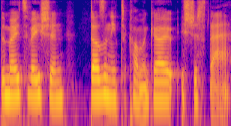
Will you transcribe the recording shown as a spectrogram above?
the motivation doesn't need to come and go, it's just there.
